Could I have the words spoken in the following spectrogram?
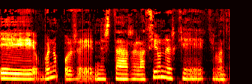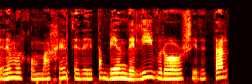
eh, bueno pues en estas relaciones que, mantenemos con más gente de también de libros y de tal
